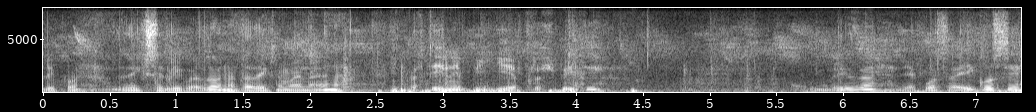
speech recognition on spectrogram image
Λοιπόν δείξε λίγο εδώ να τα δείχνουμε ένα-ένα. Αυτή είναι η πηγή από το σπίτι. Η μπρίζα 220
